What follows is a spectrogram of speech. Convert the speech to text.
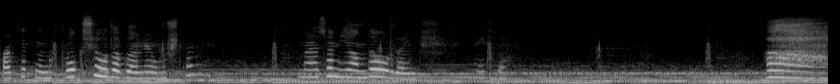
Fark etmedim. Fox'e odaklanıyormuştum. Meğersem yanında oradaymış. Neyse. Ah,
